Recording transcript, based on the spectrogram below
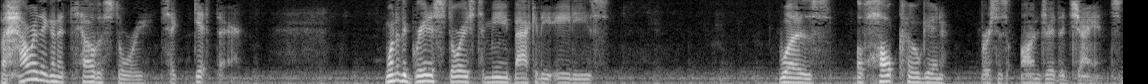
But how are they going to tell the story to get there? One of the greatest stories to me back in the 80s was of Hulk Hogan versus Andre the Giant.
